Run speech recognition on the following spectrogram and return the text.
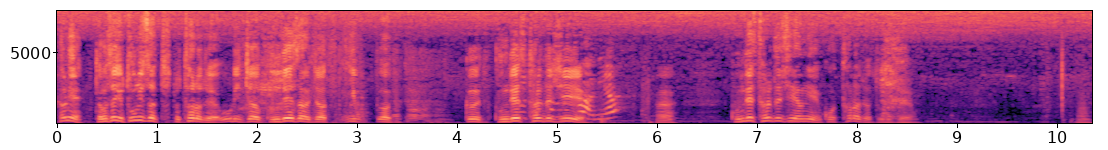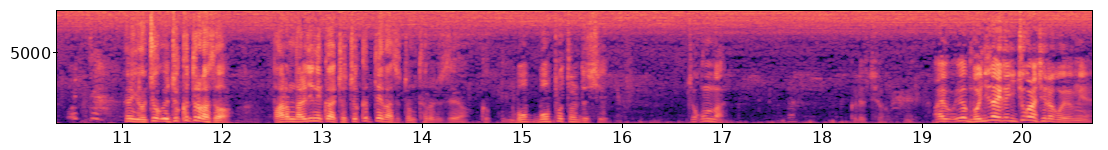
형님, 경석이 둘이서 또 털어줘요. 우리 저 군대에서 저, 이, 어, 그 군대에서 털듯이. 그거 아니야? 군대에서 털듯이 형님 꼭 털어줘 둘이서요. 오자. 형님 이쪽 이쪽 끝으로 가서 바람 날리니까 저쪽 끝에 가서 좀 털어주세요. 그 모, 모포 털듯이 조금만. 그렇죠. 아이고 이거 먼지 나니까 이쪽으로 하시라고 형님.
